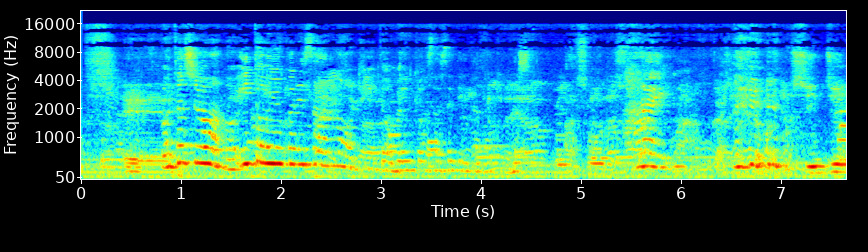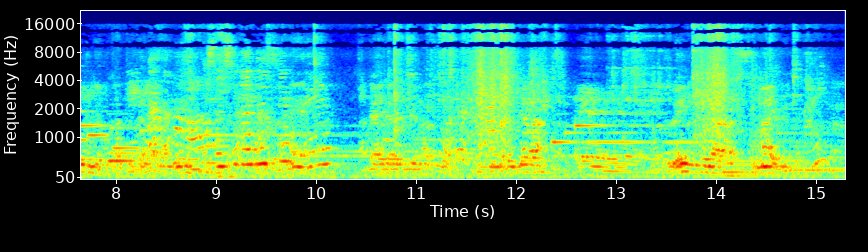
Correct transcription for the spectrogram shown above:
も、えー、私はあの伊藤ゆかりさんのを聞いてお勉強させていただきました。あそうですはい、まあ、昔十分で歌ってたからね。あさすがですよね。鍛えられてます。それでは、えー、ウェインはスマイリー、はい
